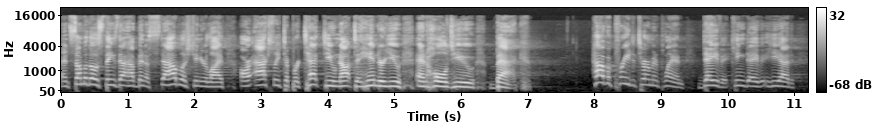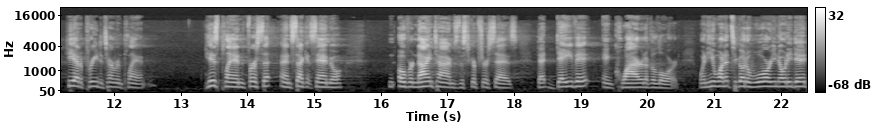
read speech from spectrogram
And some of those things that have been established in your life are actually to protect you, not to hinder you and hold you back. Have a predetermined plan. David, King David, he had, he had a predetermined plan. His plan, first and second Samuel, over nine times the scripture says that David inquired of the Lord. When he wanted to go to war, you know what he did?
